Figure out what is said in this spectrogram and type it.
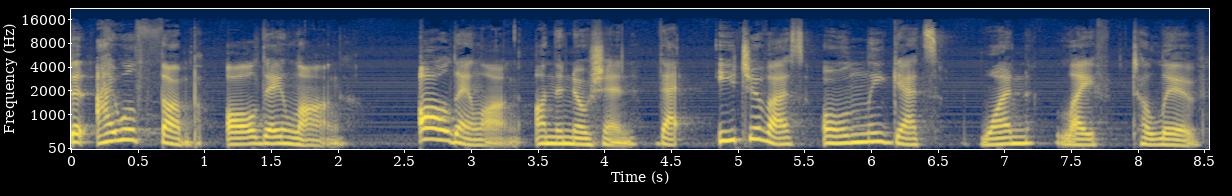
That I will thump all day long, all day long on the notion that each of us only gets one life to live,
